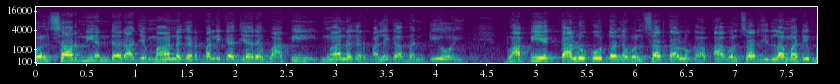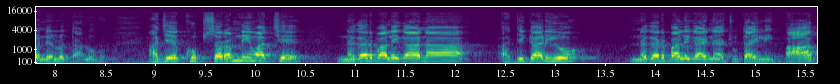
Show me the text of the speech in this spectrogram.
વલસાડની અંદર આજે મહાનગરપાલિકા જ્યારે વાપી મહાનગરપાલિકા બનતી હોય, વાપી એક તાલુકો હતો અને વલસાડ તાલુકા, આ વલસાડ જિલ્લામાંથી બનેલો તાલુકો. આજે ખૂબ શરમની વાત છે. નગરપાલિકાના અધિકારીઓ, નગરપાલિકાને ચૂંટાયેલી પાક,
